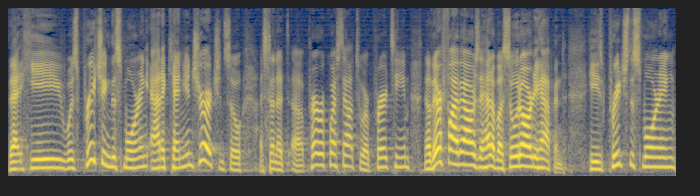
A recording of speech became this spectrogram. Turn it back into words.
that he was preaching this morning at a Kenyan church. And so I sent a, a, prayer request out to our prayer team. Now, they're five hours ahead of us, so it already happened. He's preached this morning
